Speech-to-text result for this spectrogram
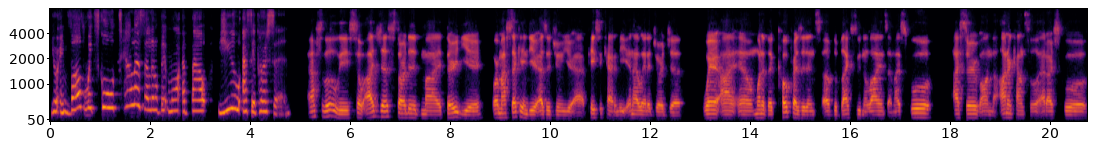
you're involved with school. Tell us a little bit more about you as a person. Absolutely. So I just started my third year or my second year as a junior at Pace Academy in Atlanta, Georgia, where I am one of the co-presidents of the Black Student Alliance at my school. I serve on the honor council at our school,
